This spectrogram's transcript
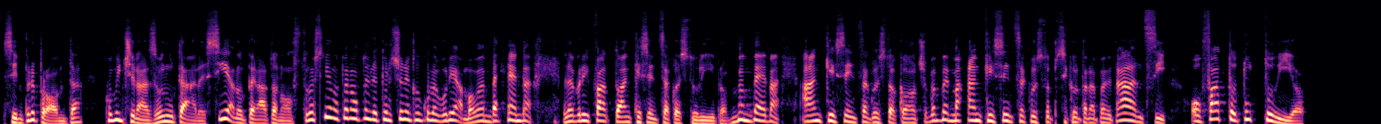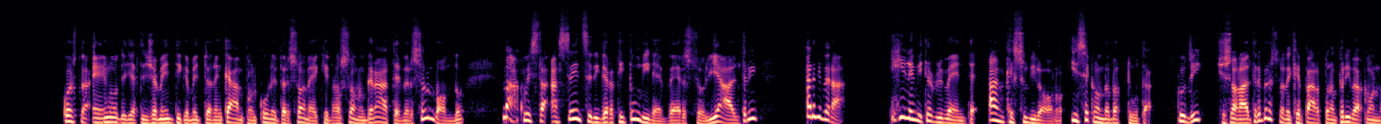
sempre pronta, comincerà a svalutare sia l'operato nostro sia l'operato delle persone con cui lavoriamo. Vabbè, ma l'avrei fatto anche senza questo libro. Vabbè, ma anche senza questo coach. Vabbè, ma anche senza questo psicoterapeuta. Anzi, ho fatto tutto io. Questo è uno degli atteggiamenti che mettono in campo alcune persone che non sono grate verso il mondo, ma questa assenza di gratitudine verso gli altri arriverà inevitabilmente anche su di loro in seconda battuta. Così ci sono altre persone che partono prima con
